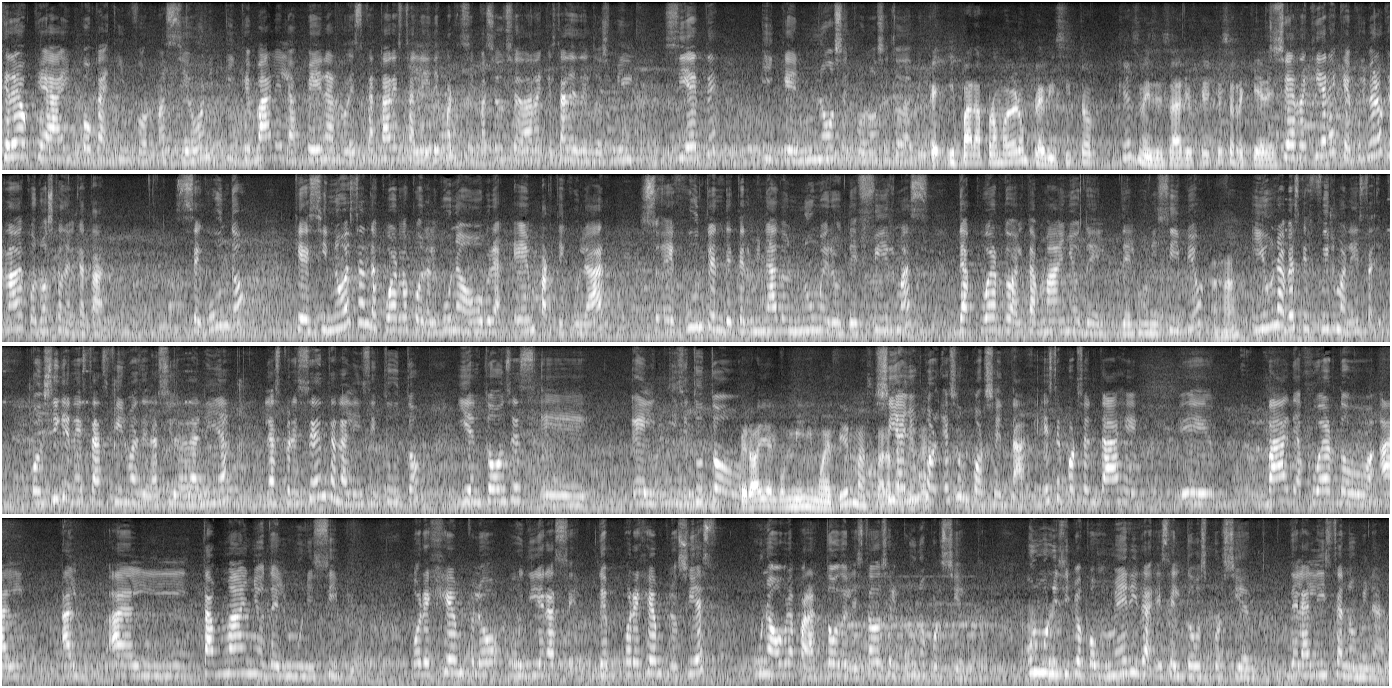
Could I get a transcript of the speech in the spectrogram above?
creo que hay poca información y que vale la pena rescatar esta ley de participación ciudadana que está desde el 2007 y que no se conoce todavía. Y para promover un plebiscito, ¿qué es necesario? ¿Qué, qué se requiere? Se requiere que primero que nada conozcan el catálogo. Segundo, que si no están de acuerdo con alguna obra en particular, eh, junten determinado número de firmas de acuerdo al tamaño del, del municipio. Ajá. Y una vez que firman esta, consiguen estas firmas de la ciudadanía, las presentan al instituto y entonces eh, el instituto... Pero hay algún mínimo de firmas para Sí, hay un, es un porcentaje. Este porcentaje eh, va de acuerdo al, al- al tamaño del municipio. Por ejemplo, pudiera ser, de- por ejemplo, si es una obra para todo el estado es el 1%. Un municipio como Mérida es el 2% de la lista nominal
